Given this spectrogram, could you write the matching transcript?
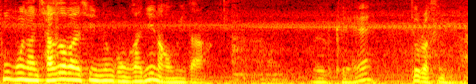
충분한 작업할 수 있는 공간이 나옵니다. 이렇게 뚫었습니다.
